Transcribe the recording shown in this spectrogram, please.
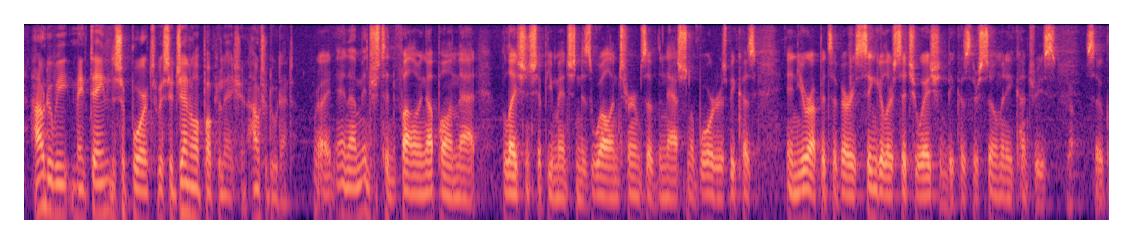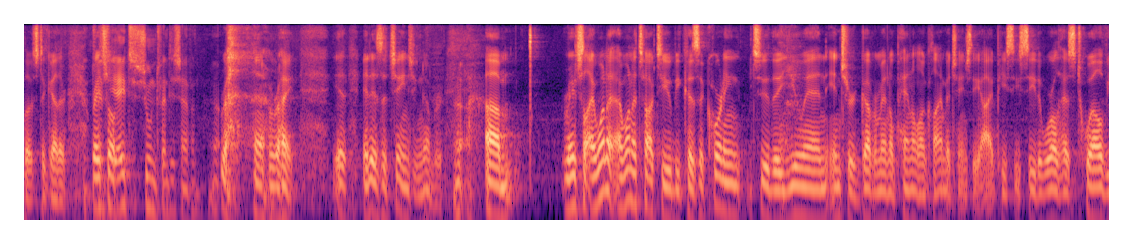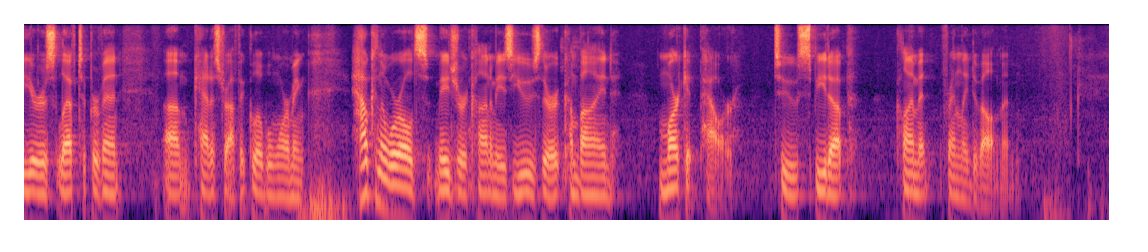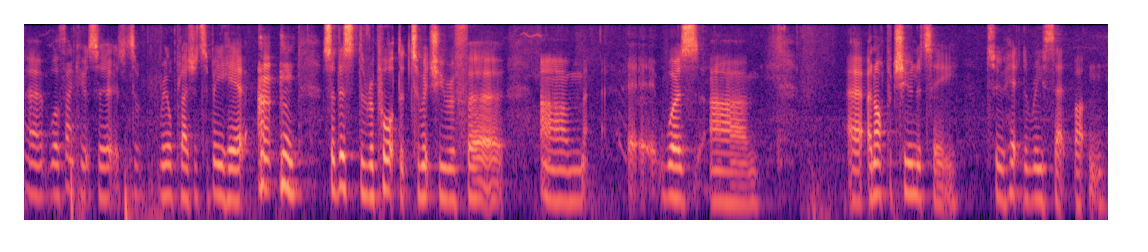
how do we maintain the support with the general population, how to do that. Right, and I'm interested in following up on that relationship you mentioned as well in terms of the national borders, because in Europe it's a very singular situation because there's so many countries yep. so close together. 28, Rachel, soon 27. Yep. right, it, it is a changing number. Um, Rachel, I want to I want to talk to you because according to the UN Intergovernmental Panel on Climate Change, the IPCC, the world has 12 years left to prevent um, catastrophic global warming. How can the world's major economies use their combined market power to speed up climate-friendly development? Uh, well, thank you. It's a, it's a real pleasure to be here. so this, the report that, to which you refer um, was um, uh, an opportunity to hit the reset button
